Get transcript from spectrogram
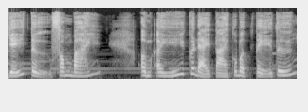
giấy tự phong bái. Ông ấy có đại tài của bậc tể tướng,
